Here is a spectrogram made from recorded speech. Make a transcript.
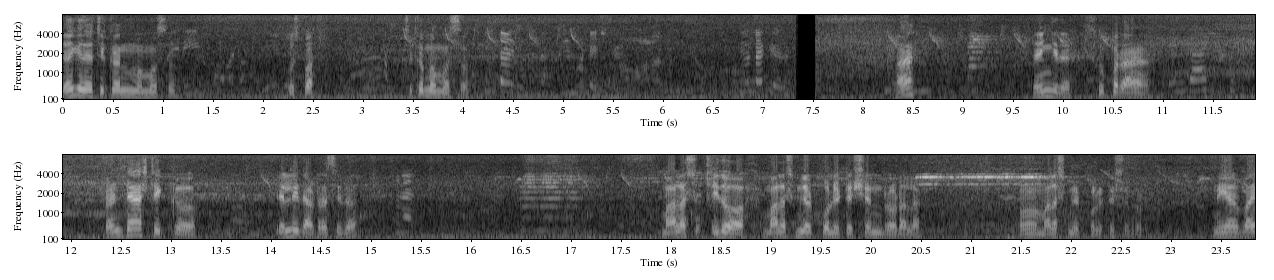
ಹೇಗಿದೆ ಚಿಕನ್ ಮೊಮೋಸು? ಪುಷ್ಪ ಚಿಕನ್ ಮೊಮೋಸು? ಹಾಂ? ಹೆಂಗಿದೆ? ಸೂಪರಾ? ಫ್ಯಾಂಟ್ಯಾಸ್ಟಿಕ್ ಎಲ್ಲಿದೆ ಅಡ್ರೆಸ್ ಇದು? ಮಾಲಶ್ ಇದು ಮಾಲಕ್ಷ್ಮಿ ಲೇಔಟ್ ಪೊಲೀಸ್ ಸ್ಟೇಷನ್ ರೋಡಲ್ಲ ಹ್ಞೂ Mahalakshmi layout police station road. Near by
